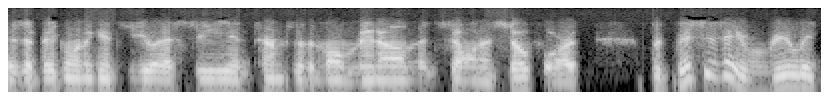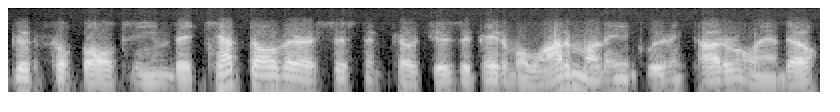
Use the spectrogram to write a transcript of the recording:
is a big one against USC in terms of the momentum and so on and so forth. But this is a really good football team. They kept all their assistant coaches. They paid them a lot of money, including Todd Orlando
